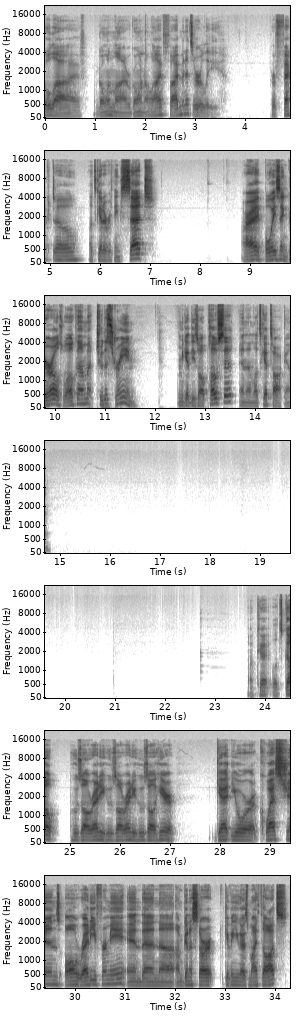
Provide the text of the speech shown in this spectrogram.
go live. We're going live. We're going live five minutes early. Perfecto. Let's get everything set. All right, boys and girls, welcome to the stream. Let me get these all posted and then let's get talking. Okay, let's go. Who's all ready? Who's all ready? Who's all here? Get your questions all ready for me, and then uh, I'm to start giving you guys my thoughts.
